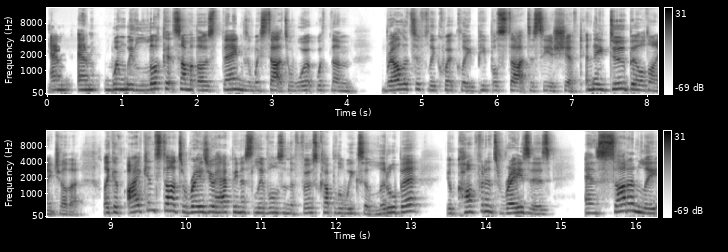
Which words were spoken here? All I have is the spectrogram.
Yeah. And and when we look at some of those things and we start to work with them relatively quickly people start to see a shift and they do build on each other. Like if I can start to raise your happiness levels in the first couple of weeks a little bit, your confidence raises and suddenly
